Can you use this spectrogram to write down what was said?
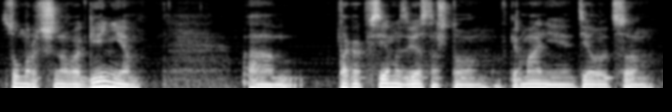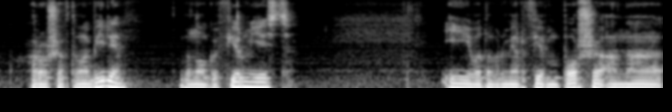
сумрачного гения, э, так как всем известно, что в Германии делаются хорошие автомобили, много фирм есть, и вот, например, фирма Porsche, она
